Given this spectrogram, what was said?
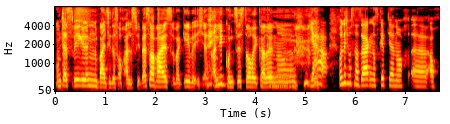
und deswegen, weil sie das auch alles viel besser weiß, übergebe ich jetzt an die Kunsthistorikerin. Genau. Ja, und ich muss noch sagen, es gibt ja noch äh, auch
